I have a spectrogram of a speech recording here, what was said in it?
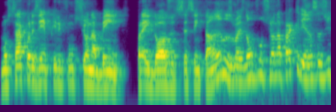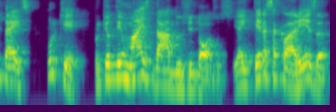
mostrar, por exemplo, que ele funciona bem para idosos de 60 anos, mas não funciona para crianças de 10. Por quê? Porque eu tenho mais dados de idosos. E aí ter essa clareza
